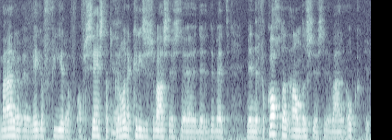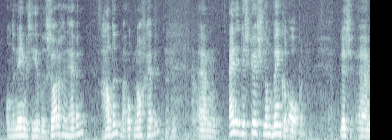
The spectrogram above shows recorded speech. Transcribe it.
maanden, een week of vier of, of zes dat de Ja. coronacrisis was. Dus de, de, er werd minder verkocht dan anders. Dus er waren ook ondernemers die heel veel zorgen hebben hadden, maar ook nog hebben. Mhm. Ehm, en de discussie om winkel open. Dus, ehm,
